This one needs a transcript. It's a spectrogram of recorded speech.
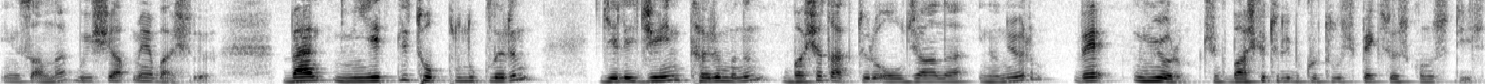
insanlar bu işi yapmaya başlıyor. Ben niyetli toplulukların geleceğin tarımının başat aktörü olacağına inanıyorum ve umuyorum. Çünkü başka türlü bir kurtuluş pek söz konusu değil.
